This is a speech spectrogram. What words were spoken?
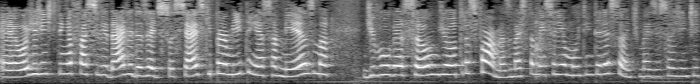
É, hoje a gente tem a facilidade das redes sociais que permitem essa mesma divulgação de outras formas, mas também seria muito interessante, mas isso a gente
